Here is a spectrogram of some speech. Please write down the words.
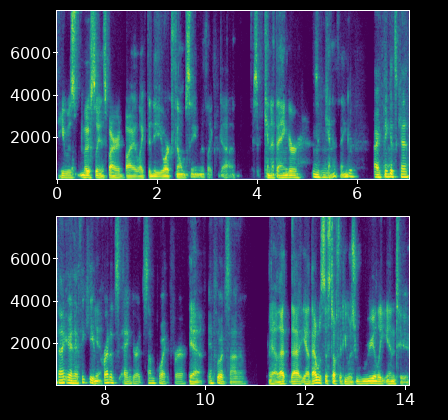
he was mostly inspired by like the New York film scene with like uh, is it Kenneth Anger? Is mm-hmm. it Kenneth Anger? I think it's Kenneth Anger, and I think he yeah. credits Anger at some point for yeah influence on him. Yeah, that that yeah, that was the stuff that he was really into.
